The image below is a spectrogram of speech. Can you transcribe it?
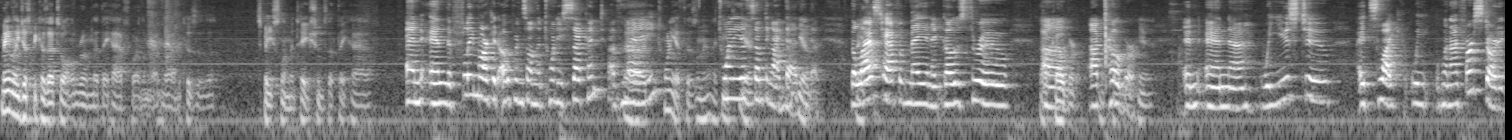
mainly just because that's all the room that they have for them right now because of the space limitations that they have. And and the flea market opens on the 22nd of May, Uh, 20th, isn't it? 20th, Yeah. something like that. Yeah. The Right. last half of May, and it goes through uh, October. October. Yeah. And and uh, we used to. It's like we when I first started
